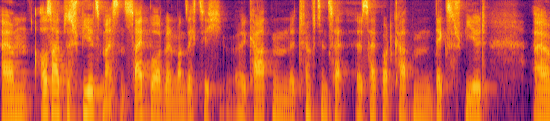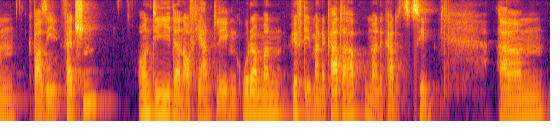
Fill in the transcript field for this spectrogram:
ähm, außerhalb des Spiels, meistens Sideboard, wenn man 60 äh, Karten mit 15 äh, Sideboard-Karten-Decks spielt, ähm, quasi fetchen und die dann auf die Hand legen. Oder man wirft eben eine Karte ab, um eine Karte zu ziehen. Ähm,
